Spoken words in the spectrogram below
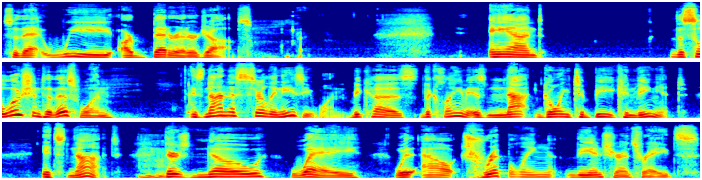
so that we are better at our jobs. And the solution to this one is not necessarily an easy one because the claim is not going to be convenient. It's not. Mm-hmm. There's no way without tripling the insurance rates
